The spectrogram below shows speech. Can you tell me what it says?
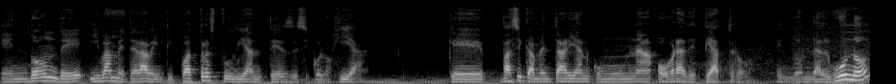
en donde iba a meter a 24 estudiantes de psicología que básicamente harían como una obra de teatro en donde algunos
